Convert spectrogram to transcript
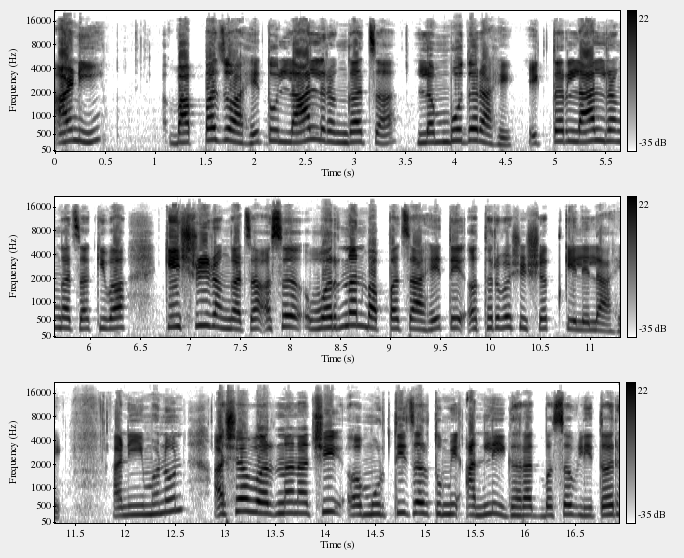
आणि बाप्पा जो आहे तो लाल रंगाचा लंबोदर आहे. एकतर लाल रंगाचा किंवा केशरी रंगाचा असं वर्णन बाप्पाचं आहे ते अथर्व शिष्यात केलेलं आहे. आणि म्हणून अशा वर्णनाची मूर्ती जर तुम्ही आणली घरात बसवली तर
